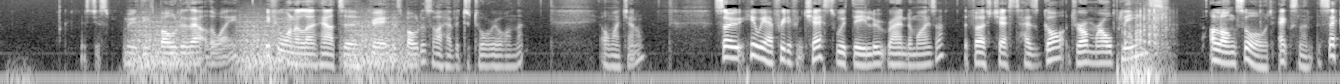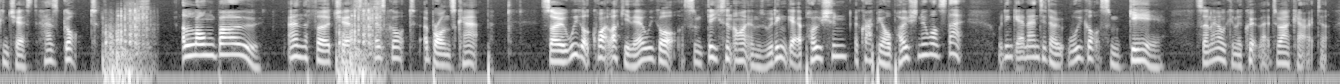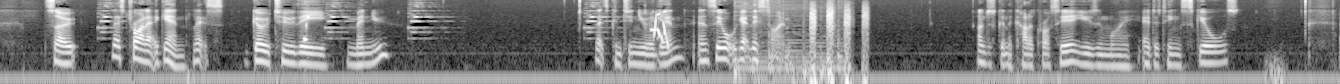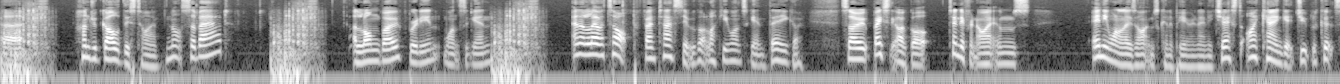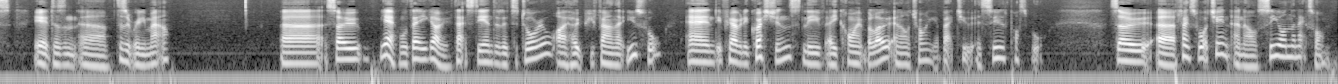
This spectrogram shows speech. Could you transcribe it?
Let's just move these boulders out of the way. If you want to learn how to create these boulders, I have a tutorial on that on my channel. So here we have three different chests with the loot randomizer. The first chest has got, drum roll please, a long sword. Excellent. The second chest has got a long bow. And the third chest has got a bronze cap. So we got quite lucky there. We got some decent items. We didn't get a potion, a crappy old potion. Who wants that? We didn't get an antidote. We got some gear. So now we can equip that to our character. So let's try that again. Let's go to the menu. Let's continue again and see what we get this time. I'm just going to cut across here using my editing skills. Uh, 100 gold this time, not so bad. A longbow, brilliant, once again. And a leather top, fantastic, we got lucky once again. There you go. So basically I've got 10 different items. Any one of those items can appear in any chest. I can get duplicates. It doesn't uh, doesn't really matter. Uh, so yeah, well there you go. That's the end of the tutorial. I hope you found that useful. And if you have any questions, leave a comment below and I'll try and get back to you as soon as possible. So, uh, thanks for watching and I'll see you on the next one.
